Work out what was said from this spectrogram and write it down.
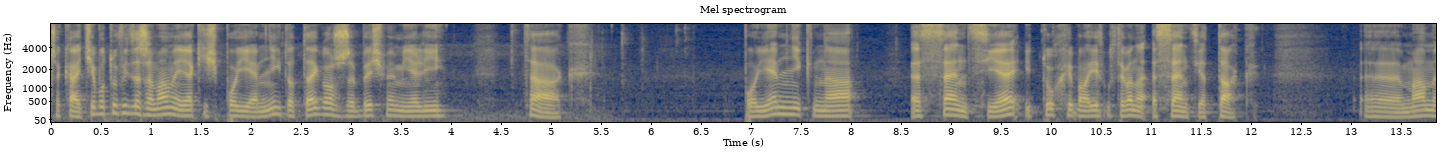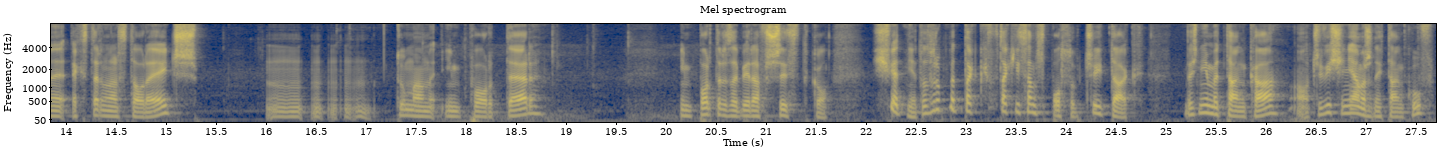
Czekajcie, bo tu widzę, że mamy jakiś pojemnik do tego, żebyśmy mieli... Tak. Pojemnik na esencję i tu chyba jest ustawiona esencja, tak. E, mamy external storage. Mm, mm, mm. Tu mamy importer. Importer zabiera wszystko. Świetnie, to zróbmy tak w taki sam sposób, czyli tak. Weźmiemy tanka. O, oczywiście nie mamy żadnych tanków.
